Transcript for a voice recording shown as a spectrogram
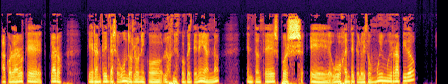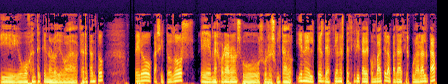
Acordaros que, claro, que eran 30 segundos lo único, lo único que tenían, ¿no? Entonces, pues hubo gente que lo hizo muy, muy rápido y hubo gente que no lo llegó a hacer tanto, pero casi todos mejoraron su, su resultado. Y en el test de acción específica de combate, la patada circular alta,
